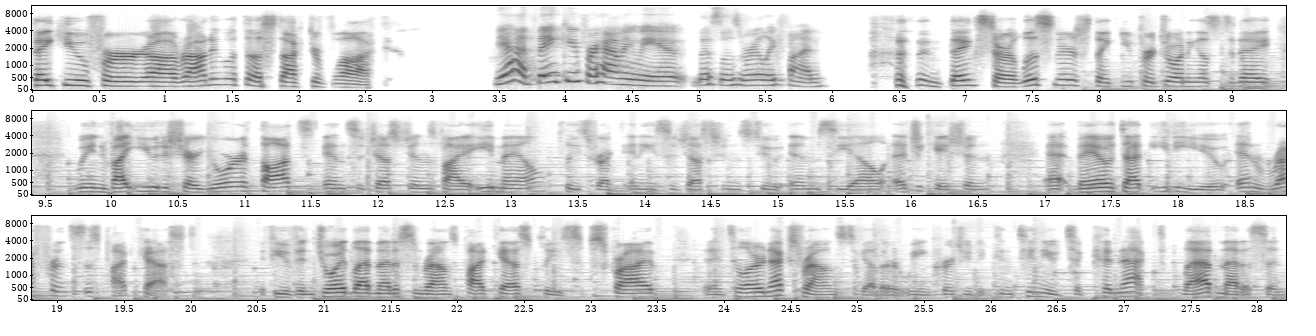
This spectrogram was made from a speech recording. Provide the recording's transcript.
Thank you for uh, rounding with us, Dr. Block. Yeah, thank you for having me. This was really fun. and thanks to our listeners. Thank you for joining us today. We invite you to share your thoughts and suggestions via email. Please direct any suggestions to mcleducation at mayo.edu and reference this podcast. If you've enjoyed Lab Medicine Rounds podcast, please subscribe. And until our next rounds together, we encourage you to continue to connect lab medicine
